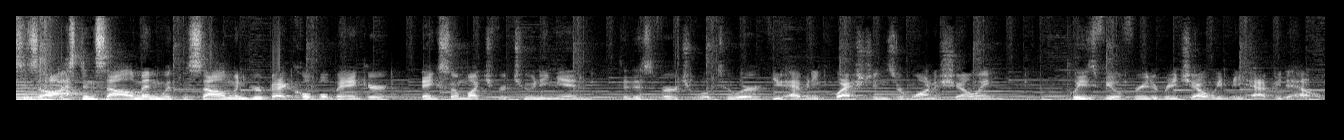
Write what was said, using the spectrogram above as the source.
This is Austin Solomon with the Solomon Group at Coldwell Banker. Thanks so much for tuning in to this virtual tour. If you have any questions or want a showing, please feel free to reach out. We'd be happy to help.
